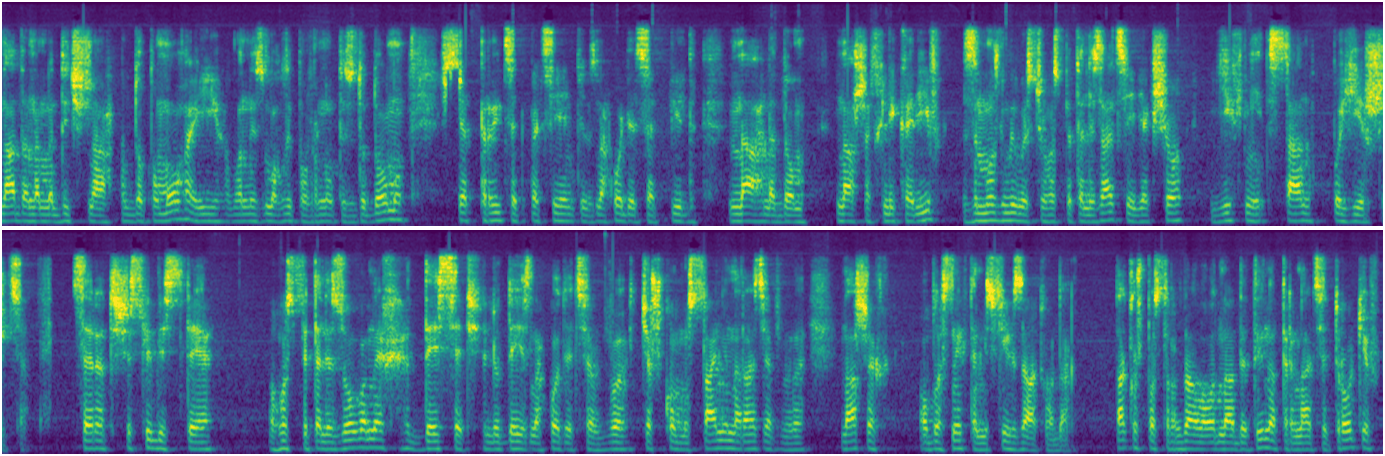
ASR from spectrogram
надана медична допомога, і вони змогли повернутися додому. Ще 30 пацієнтів знаходяться під наглядом наших лікарів з можливістю госпіталізації, якщо їхній стан погіршиться. Серед 60 госпіталізованих 10 людей знаходяться в тяжкому стані наразі в наших обласних та міських закладах. Також постраждала одна дитина, 13 років.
